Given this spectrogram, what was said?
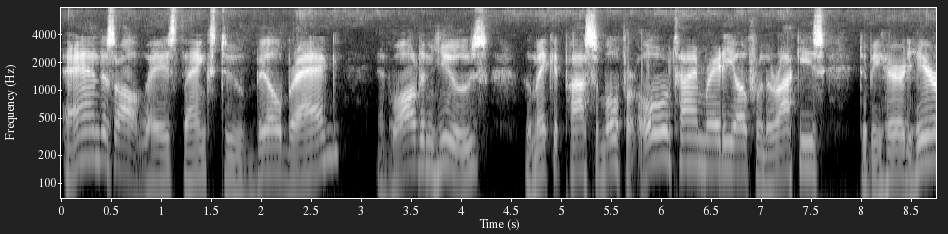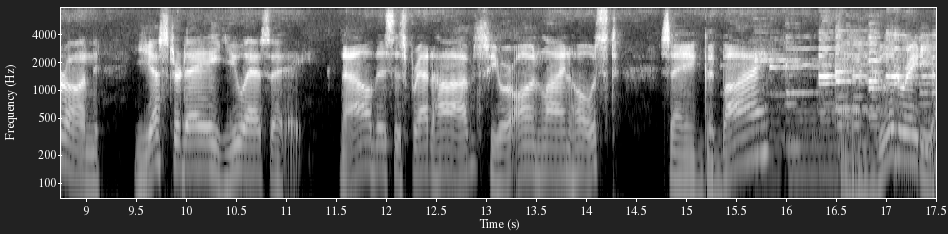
And as always, thanks to Bill Bragg and Walden Hughes, who make it possible for old time radio from the Rockies to be heard here on Yesterday USA. Now, this is Fred Hobbs, your online host, saying goodbye and good radio.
